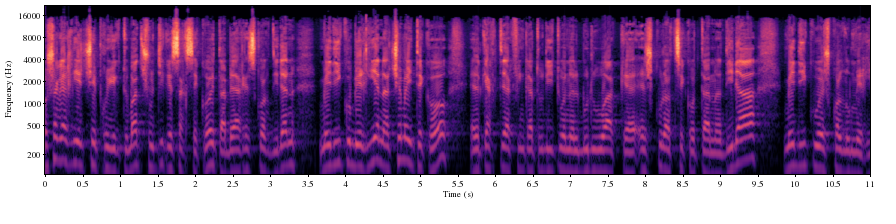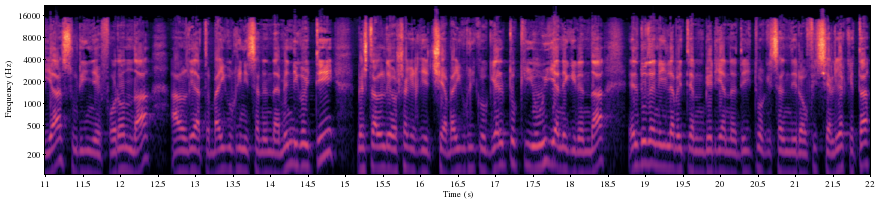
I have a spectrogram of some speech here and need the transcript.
osagarri etxe proiektu bat sutik ezartzeko eta beharrezkoak diren mediku berrien atxemaiteko. Elkarteak finkatu dituen helburuak eskuratzekotan dira. Mediku eskualdu meria, zurine foronda aldeat baigurin izanen da mendigoiti, bestalde osagarri etxea baiguriko geltoki uian egiren da, elduden hilabetean berian deituak izan dira ofizialiak eta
